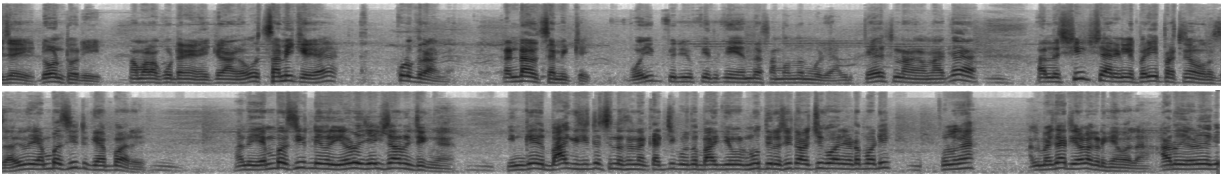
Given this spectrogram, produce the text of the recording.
விஜய். டோன்ட் வரி நம்மளாம் கூட்டணி நிற்கிறாங்க ஒரு சமிக்கையை கொடுக்குறாங்க. ரெண்டாவது சமிக்கை. ஒய் பிரிவுக்கு இதுக்கு எந்த சம்மந்தமும் கிடையாது அப்படி பேசுனாங்கனாக்கா அதில் சீட் ஷேரிங்கில் பெரிய பிரச்சனை வரும் சார். இவர் எண்பது சீட்டு கேட்பார். அந்த எண்பது சீட்டில் இவர் எழுபது ஜெயிச்சாலும் வச்சுங்க இங்கே பாக்கி சீட்டு சின்ன சின்ன கட்சி கொடுத்து பாக்கி ஒரு நூற்றி இருபது சீட்டை வச்சுக்குவார் எடப்பாடி. சொல்லுங்கள் அது மெஜாரிட்டி எவ்வளோ கிடைக்கும் அதில் அறுபது எழுபது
